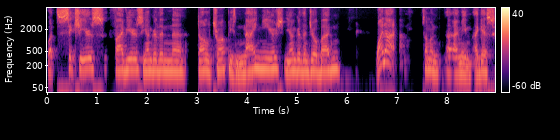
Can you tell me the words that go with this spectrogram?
what, six years, five years younger than uh, Donald Trump? He's nine years younger than Joe Biden. Why not? Someone, I mean, I guess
